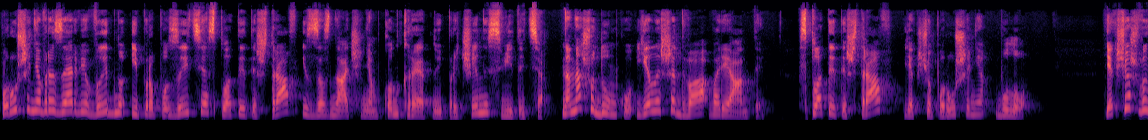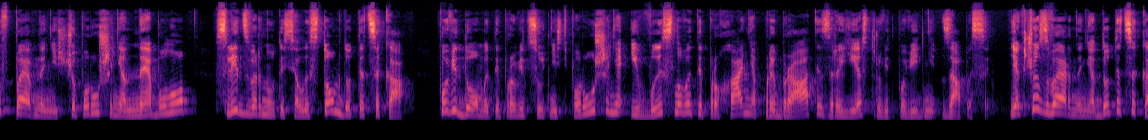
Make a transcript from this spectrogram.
Порушення в резерві видно і пропозиція сплатити штраф із зазначенням конкретної причини світиться. На нашу думку, є лише два варіанти: сплатити штраф, якщо порушення було. Якщо ж ви впевнені, що порушення не було, слід звернутися листом до ТЦК, повідомити про відсутність порушення і висловити прохання прибрати з реєстру відповідні записи. Якщо звернення до ТЦК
